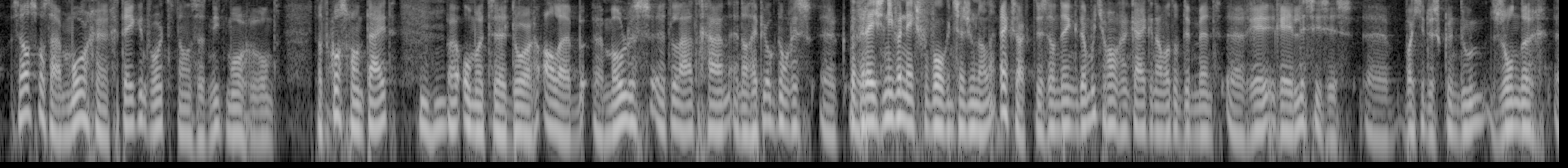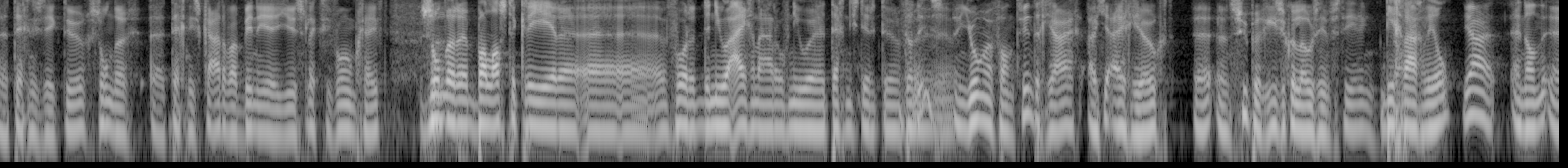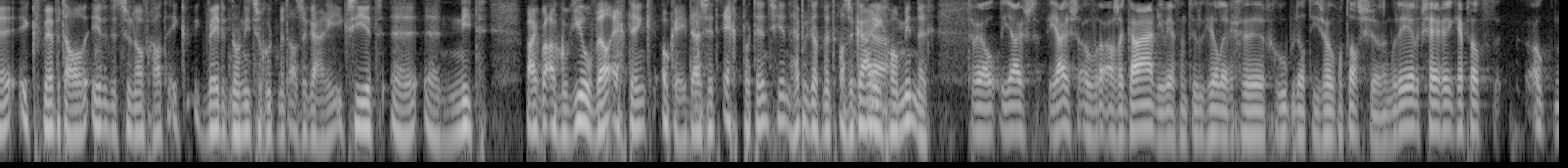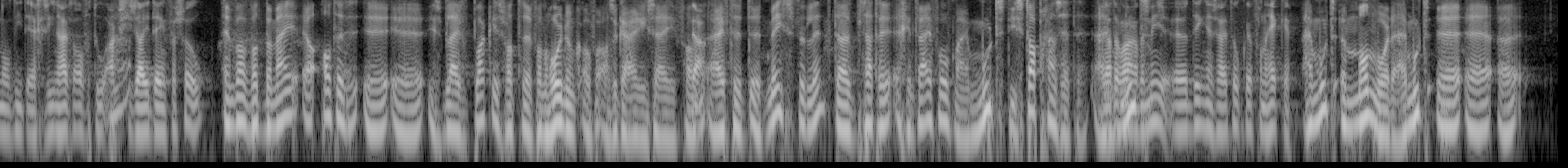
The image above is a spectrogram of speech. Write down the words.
zelfs als daar morgen getekend wordt, dan is het niet morgen rond. Dat kost gewoon tijd eh, om het eh, door alle eh, molens te laten gaan. En dan heb je ook nog eens. We vrezen niet voor niks voor volgend seizoen al, hè? Exact. Dus dan denk ik, dan moet je gewoon gaan kijken naar wat op dit moment re- realistisch is. Wat je dus kunt doen zonder technisch directeur, zonder technisch kader waarbinnen je je selectie vorm geeft. Zonder ballast te creëren voor de nieuwe eigenaar of nieuwe technisch directeur. Dan is een jongen van 20 jaar uit je eigen jeugd eh, een super risicoloze investering. die graag wil. Ja, en dan, eh, ik, we hebben het al eerder dit seizoen over gehad. Ik, ik weet het nog niet zo goed met Azagari. Ik zie het eh, eh, niet. Waar ik bij Agogiel wel echt denk, oké, daar zit echt potentie in. Heb ik dat met Azagari Ja. gewoon minder? Terwijl juist, juist over Azagari werd natuurlijk heel erg geroepen dat hij zo fantastisch was. Ik moet eerlijk zeggen, ik heb dat ook nog niet echt gezien. Hij heeft af en toe acties dat je denkt van zo. En wat, wat bij mij eh, altijd eh, eh, is blijven plakken, is wat Van Hooydonk over Azagari zei. Van, Ja. Hij heeft het, het meeste talent, daar bestaat er geen twijfel over, maar hij moet die stap gaan zetten. Hij, ja, er waren moet, er meer eh, dingen, zei het ook weer van hekken. hij moet een man worden. Hij moet eh, eh, eh,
